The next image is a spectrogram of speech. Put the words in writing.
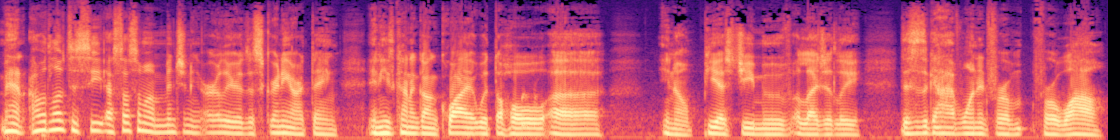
Man, I would love to see. I saw someone mentioning earlier the Skriniar thing, and he's kind of gone quiet with the whole, uh, you know, PSG move allegedly. This is a guy I've wanted for a, for a while.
